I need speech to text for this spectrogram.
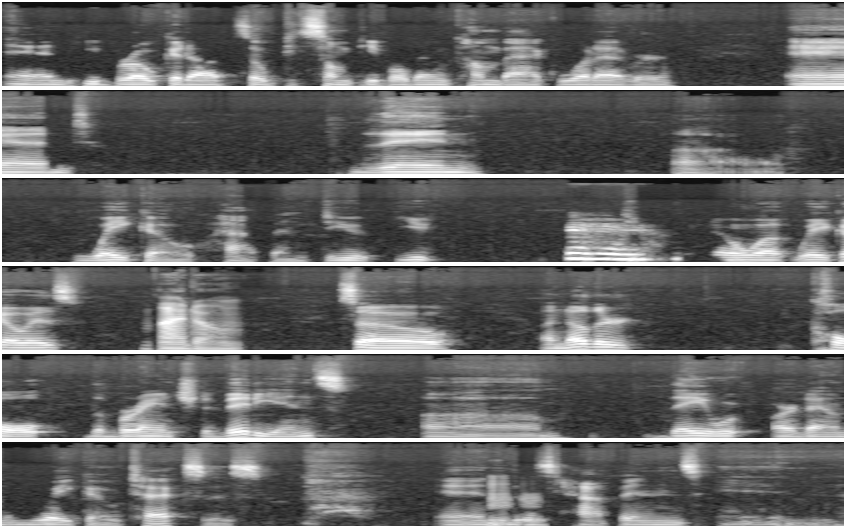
and he broke it up so p- some people didn't come back, whatever. And then uh, Waco happened. Do you you hmm know what Waco is? I don't. So another cult, the Branch Davidians, um, they w- are down in Waco, Texas, and Mhm. this happens in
